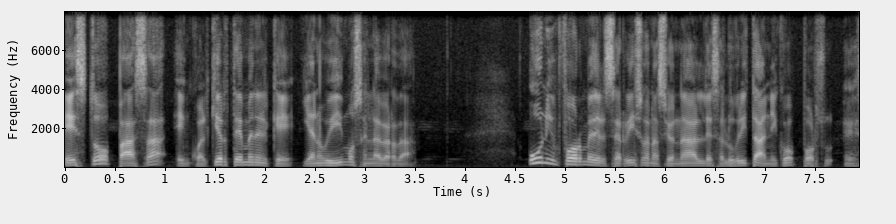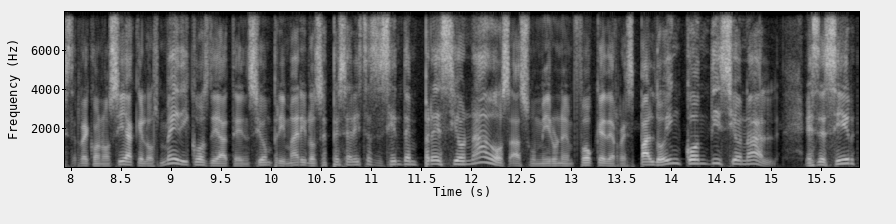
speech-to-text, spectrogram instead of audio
Esto pasa en cualquier tema en el que ya no vivimos en la verdad. Un informe del Servicio Nacional de Salud británico por reconocía que los médicos de atención primaria y los especialistas se sienten presionados a asumir un enfoque de respaldo incondicional, es decir,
